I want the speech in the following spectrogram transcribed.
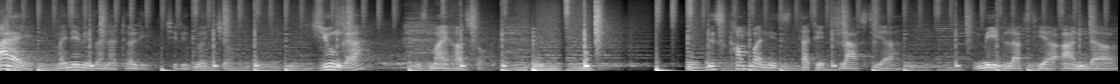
Hi, my name is Anatoli Kiligwajjo. Yunga is my hustle. This company started last year, mid last year, and uh,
